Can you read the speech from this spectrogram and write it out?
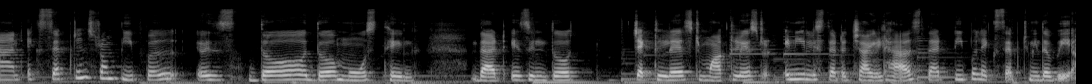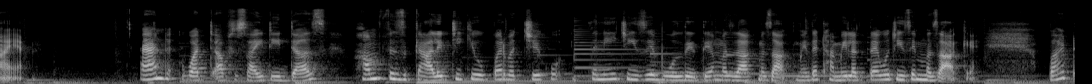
and acceptance from people is the the most thing that is in the checklist mark list or any list that a child has that people accept me the way i am and what our society does हम फिजिकलिटी के ऊपर बच्चे को इतनी चीज़ें बोल देते हैं, मज़ाक मज़ाक में दैट हमें लगता है वो चीज़ें मज़ाक हैं। But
